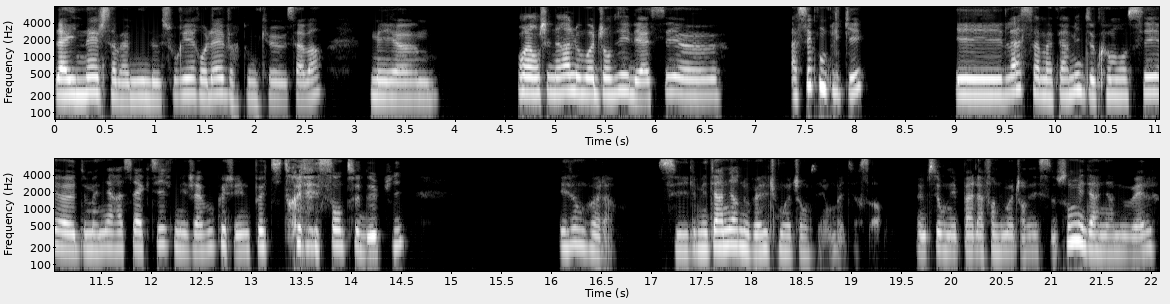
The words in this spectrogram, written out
Là il neige, ça m'a mis le sourire aux lèvres, donc euh, ça va. Mais euh, ouais, en général, le mois de janvier, il est assez, assez compliqué. Et là, ça m'a permis de commencer de manière assez active, mais j'avoue que j'ai une petite redescente depuis. Et donc voilà, c'est mes dernières nouvelles du mois de janvier, on va dire ça même si on n'est pas à la fin du mois de janvier. Ce sont mes dernières nouvelles.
